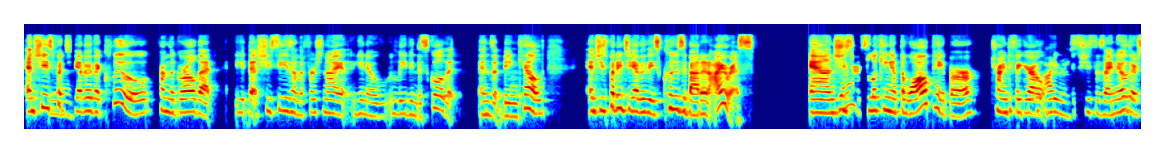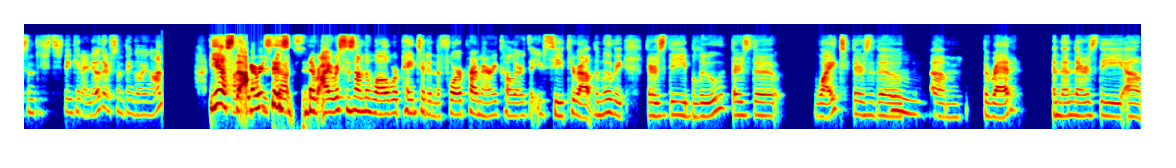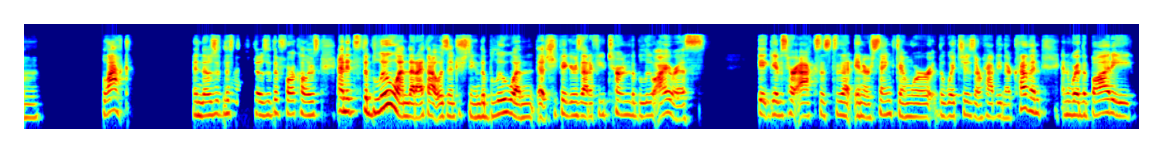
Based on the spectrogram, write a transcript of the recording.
and she's put together the clue from the girl that that she sees on the first night, you know, leaving the school that ends up being killed. And she's putting together these clues about an iris. And she Yes. starts looking at the wallpaper, trying to figure The out iris. she says, I know there's something she's thinking, I know there's something going on. Yes, the That's irises the irises on the wall were painted in the four primary colors that you see throughout the movie. There's the blue, there's the white, there's the Mm. um the red, and then there's the um black. And those are the those are the four colors. And it's the blue one that I thought was interesting. The blue one that she figures out if you turn the blue iris, it gives her access to that inner sanctum where the witches are having their coven and where the body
